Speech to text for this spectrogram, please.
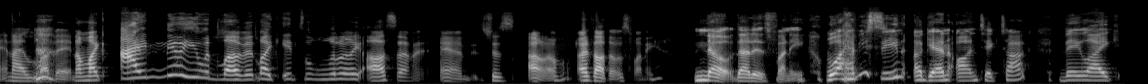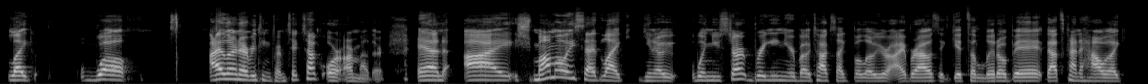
and I love it." And I'm like, "I knew you would love it. Like, it's literally awesome." And it's just, I don't know. I thought that was funny. No, that is funny. Well, have you seen again on TikTok? They like like well, I learn everything from TikTok or our mother. And I, mom always said, like, you know, when you start bringing your Botox like below your eyebrows, it gets a little bit, that's kind of how like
